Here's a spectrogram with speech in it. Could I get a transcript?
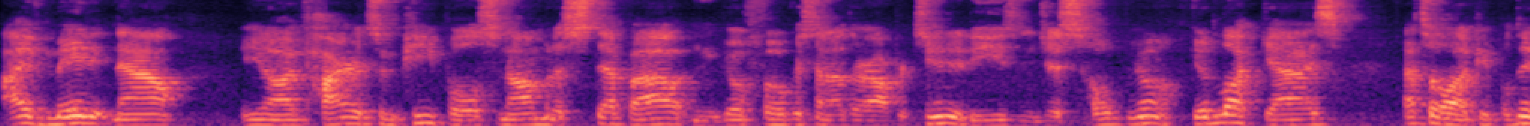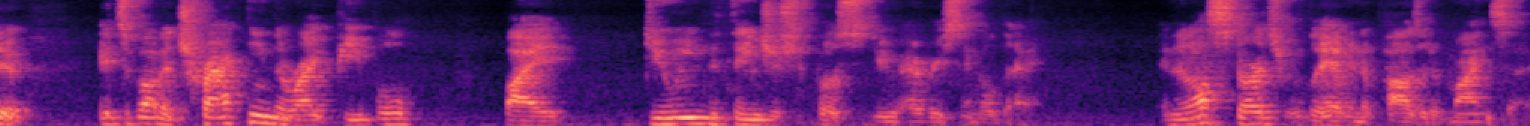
I've made it now. You know, I've hired some people, so now I'm going to step out and go focus on other opportunities and just hope, you know, good luck, guys. That's what a lot of people do. It's about attracting the right people by doing the things you're supposed to do every single day. And it all starts with really having a positive mindset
